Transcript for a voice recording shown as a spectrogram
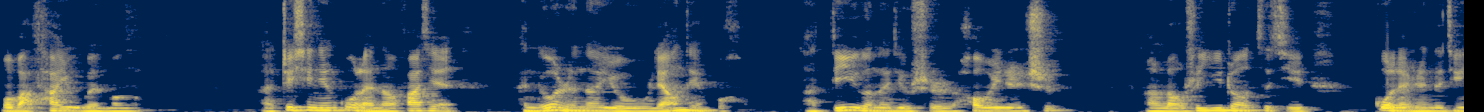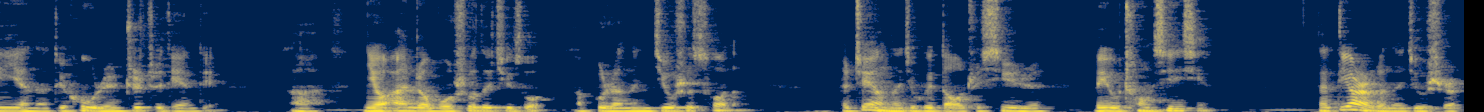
我把他又问懵了。啊，这些年过来呢，发现很多人呢有两点不好啊。第一个呢就是好为人师啊，老是依照自己过来人的经验呢，对后人指指点点啊。你要按照我说的去做啊，不然呢你就是错的。那这样呢就会导致新人没有创新性。那第二个呢就是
